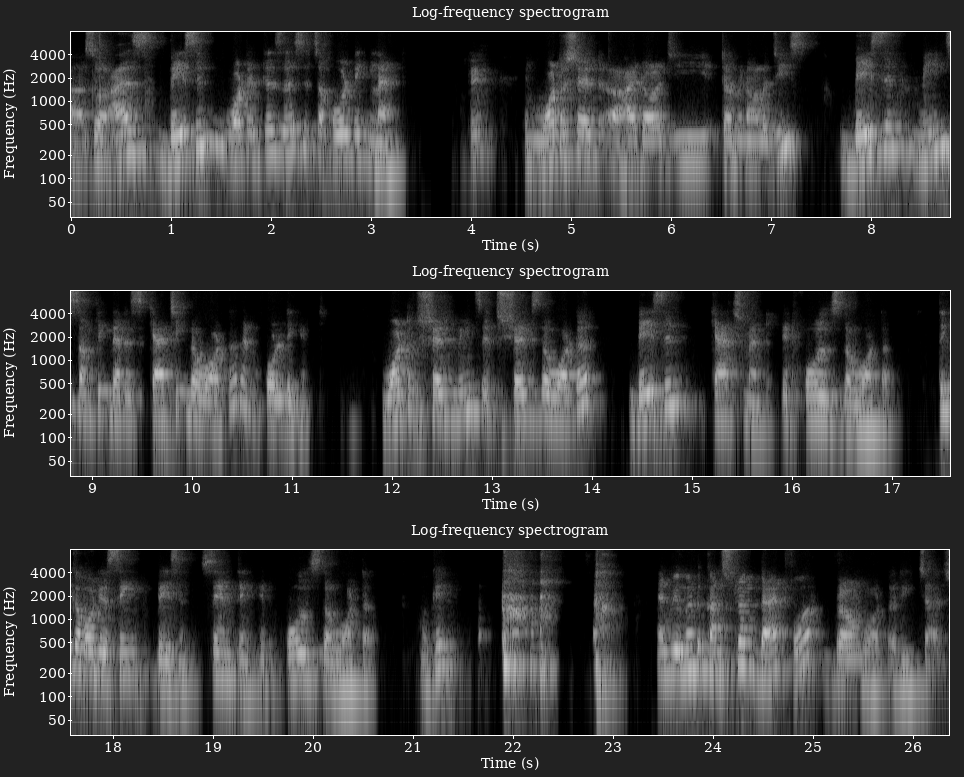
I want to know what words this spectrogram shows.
Uh, so as basin, what it is, is it's a holding land. Okay. In watershed uh, hydrology terminologies, basin means something that is catching the water and holding it Watershed means it sheds the water. Basin, catchment, it holds the water. Think about your sink basin, same thing, it holds the water. Okay. and we're going to construct that for groundwater recharge.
